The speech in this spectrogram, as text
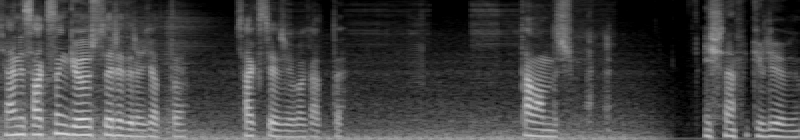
Kendi saksın göğüsleri direkt hatta. Saks yazıyor bak hatta. Tamamdır. İşlem gülüyor. de.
